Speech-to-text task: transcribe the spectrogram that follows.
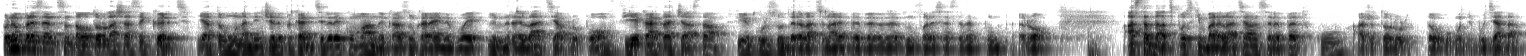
Până în prezent sunt autorul la șase cărți. Iată una din cele pe care ți le recomand în cazul în care ai nevoie în relație, apropo. Fie cartea aceasta, fie cursul de relaționare pe www.frsstv.ro Asta da, îți poți schimba relația, însă repet, cu ajutorul tău, cu contribuția ta.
